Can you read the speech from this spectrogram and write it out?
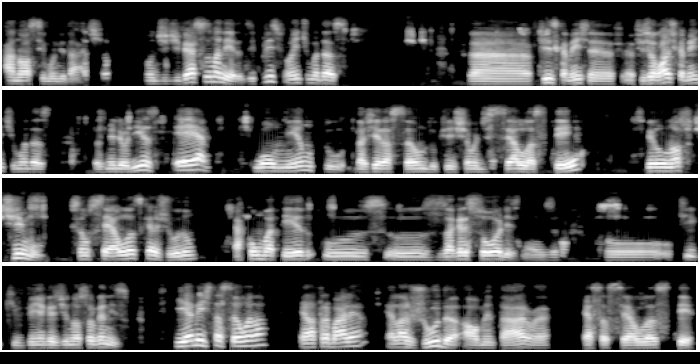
a nossa imunidade de diversas maneiras, e principalmente uma das, da, fisicamente, né, fisiologicamente, uma das, das melhorias é o aumento da geração do que a gente chama de células T pelo nosso timo, que são células que ajudam a combater os, os agressores, né, os, o que, que vem agredir o nosso organismo. E a meditação, ela, ela trabalha, ela ajuda a aumentar né, essas células T.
